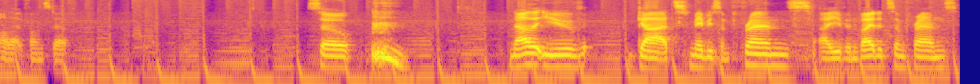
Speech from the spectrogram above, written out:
all that fun stuff. So now that you've got maybe some friends, uh, you've invited some friends,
